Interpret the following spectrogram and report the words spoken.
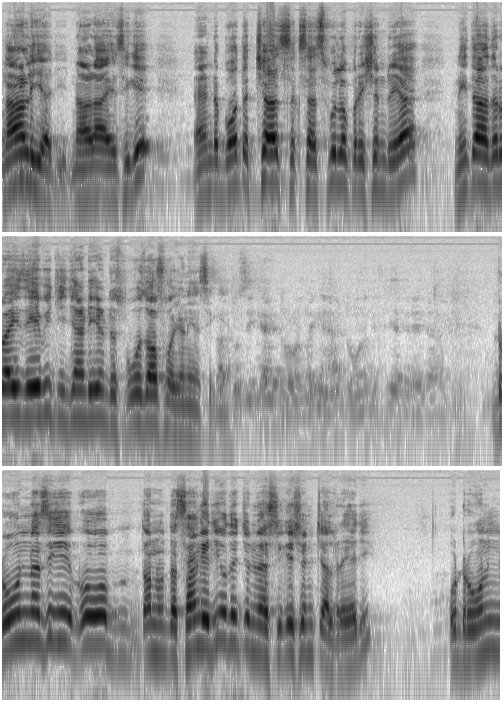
ਨਾਲ ਹੀ ਆ ਜੀ, ਨਾਲ ਆਏ ਸੀਗੇ। ਐਂਡ ਬਹੁਤ ਅੱਛਾ ਸਕਸੈਸਫੁਲ ਆਪਰੇਸ਼ਨ ਰਿਹਾ। ਨਹੀਂ ਤਾਂ ਅਦਰਵਾਈਜ਼ ਇਹ ਵੀ ਚੀਜ਼ਾਂ ਜਿਹੜੀਆਂ ਡਿਸਪੋਜ਼ ਆਫ ਹੋ ਜਾਣੀਆਂ ਸੀਗੀਆਂ। ਤੁਸੀਂ ਕਿਹਾ ਡਰੋਨ ਮਾਮਲਾ ਹੀ ਡਰੋਨ ਕਿੱਥੇ ਆ ਫਿਰੇਗਾ? ਡਰੋਨ ਅਸੀਂ ਉਹ ਤੁਹਾਨੂੰ ਦੱਸਾਂਗੇ ਜੀ ਉਹਦੇ ਚ ਇਨਵੈਸਟੀਗੇਸ਼ਨ ਚੱਲ ਰਹੀ ਹੈ ਜੀ। ਉਹ ਡਰੋਨ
